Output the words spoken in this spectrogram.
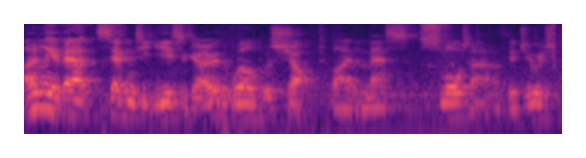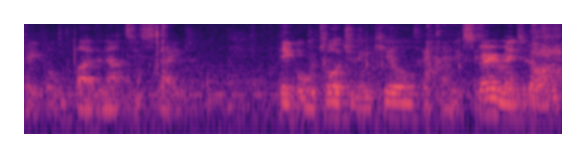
Only about 70 years ago, the world was shocked by the mass slaughter of the Jewish people by the Nazi state. People were tortured and killed and experimented on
